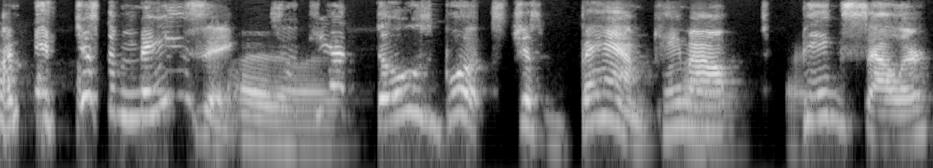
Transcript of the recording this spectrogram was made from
I mean, it's just amazing. So know, I he know. had those books just bam came out, big seller.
